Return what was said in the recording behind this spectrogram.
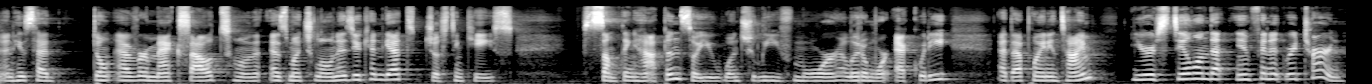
and he said, don't ever max out on as much loan as you can get just in case something happens. So you want to leave more, a little more equity at that point in time. You're still on that infinite return.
